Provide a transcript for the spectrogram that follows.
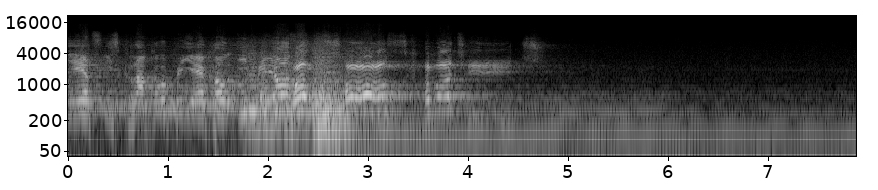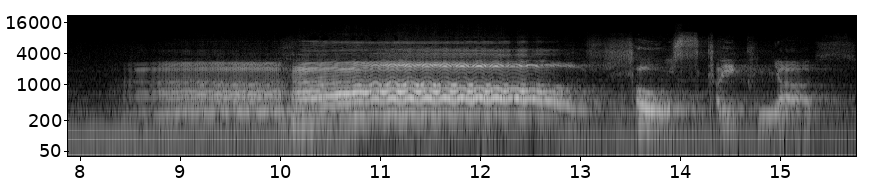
гонец из Кракова приехал и привез... Гонца схватить! Шуйский князь!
